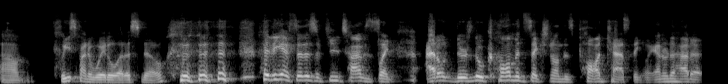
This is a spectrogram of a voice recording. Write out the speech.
Um, please find a way to let us know. I think I've said this a few times. It's like I don't. There's no comment section on this podcast thing. Like I don't know how to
